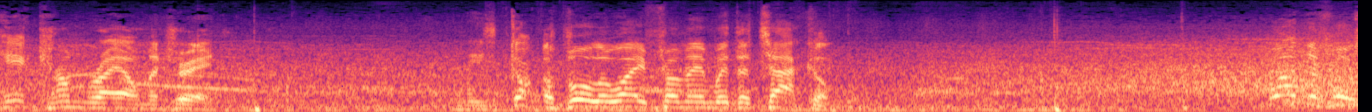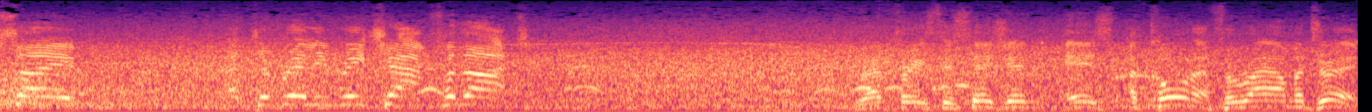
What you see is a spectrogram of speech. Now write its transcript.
Here come Real Madrid. And he's got the ball away from him with the tackle. Wonderful save. Had to really reach out for that. Referee's decision is a corner for Real Madrid.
